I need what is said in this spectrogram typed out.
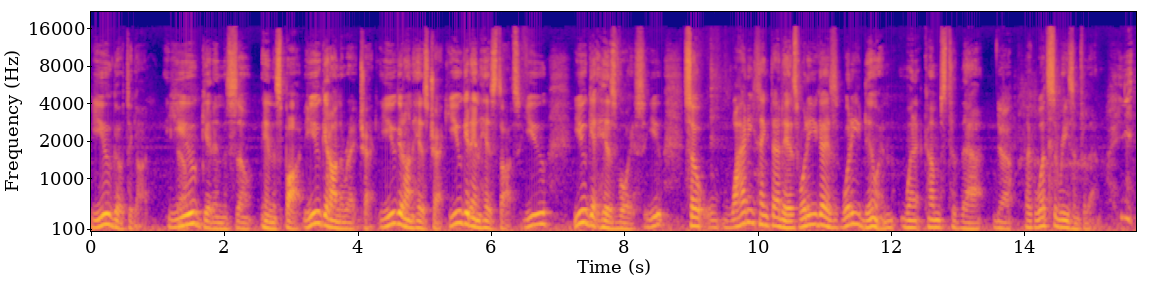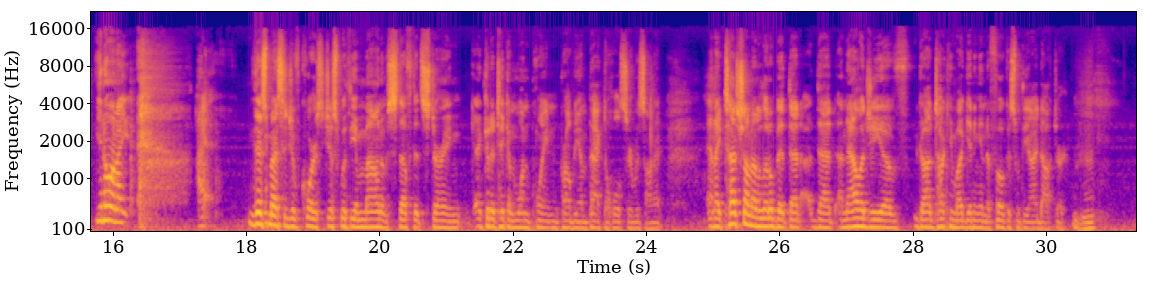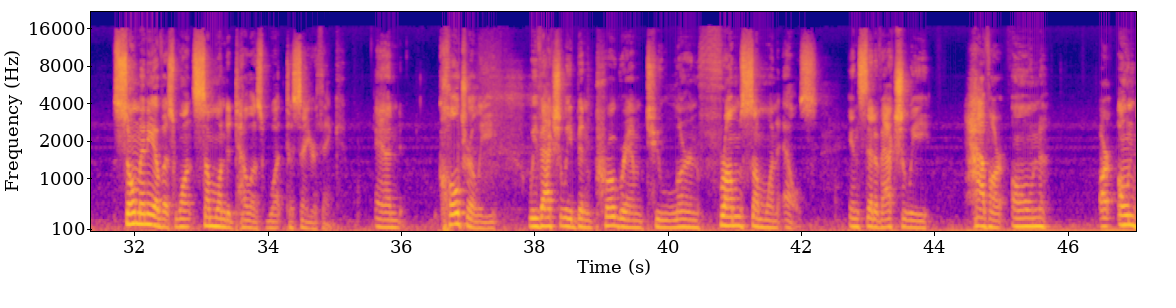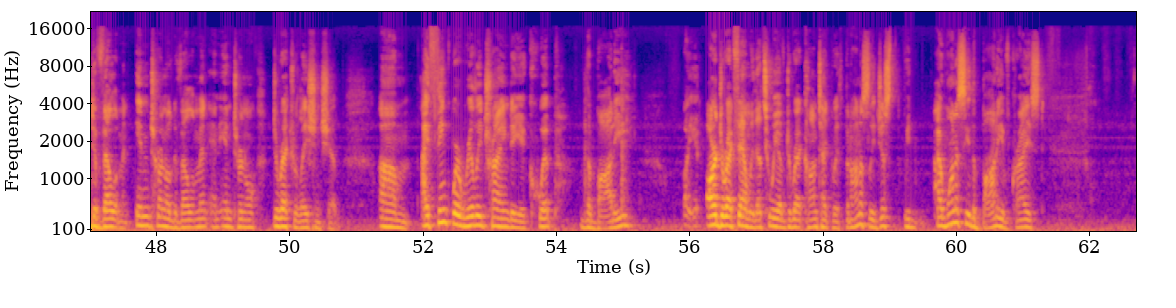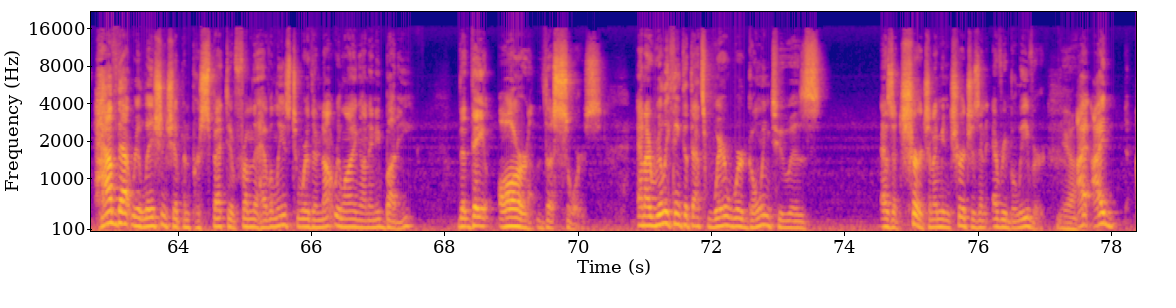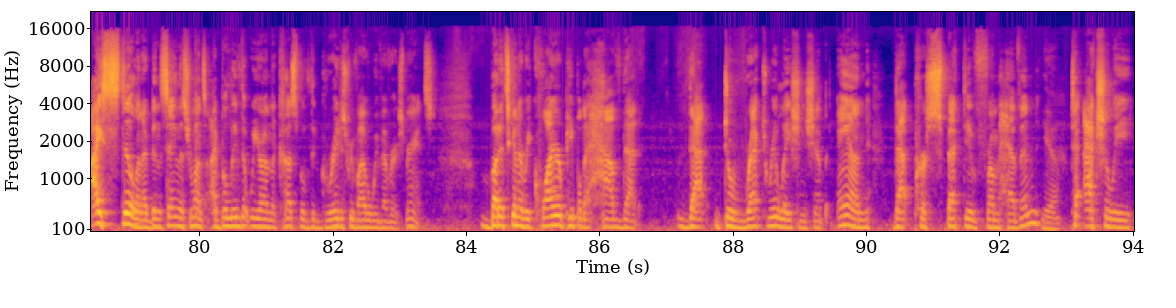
you go to God. You get in the zone, in the spot. You get on the right track. You get on His track. You get in His thoughts. You you get His voice. You. So why do you think that is? What are you guys? What are you doing when it comes to that? Yeah. Like, what's the reason for that? you know, and I, I, this message, of course, just with the amount of stuff that's stirring, I could have taken one point and probably unpacked a whole service on it. And I touched on it a little bit that that analogy of God talking about getting into focus with the eye doctor. Mm-hmm. So many of us want someone to tell us what to say or think, and culturally, we've actually been programmed to learn from someone else instead of actually have our own our own development, internal development, and internal direct relationship. Um, I think we're really trying to equip the body, our direct family. That's who we have direct contact with. But honestly, just we, I want to see the body of Christ have that relationship and perspective from the heavenlies to where they're not relying on anybody, that they are the source. And I really think that that's where we're going to is as a church, and I mean church is in every believer. Yeah. I, I I still, and I've been saying this for months, I believe that we are on the cusp of the greatest revival we've ever experienced. But it's going to require people to have that that direct relationship and that perspective from heaven Yeah. to actually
